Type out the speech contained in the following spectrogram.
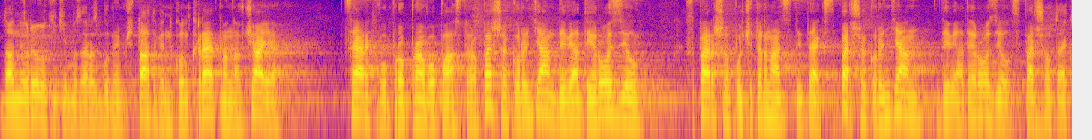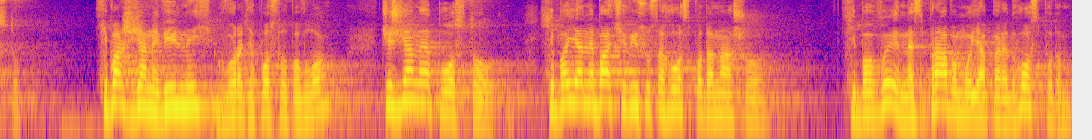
Даний уривок, який ми зараз будемо читати, він конкретно навчає церкву про право пастора. 1 Коринтян, 9 розділ, з 1 по 14 текст. 1 Коринтян, 9 розділ з першого тексту. Хіба ж я не вільний, говорить апостол Павло? Чи ж я не апостол? Хіба я не бачив Ісуса Господа нашого? Хіба ви не справа моя перед Господом?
